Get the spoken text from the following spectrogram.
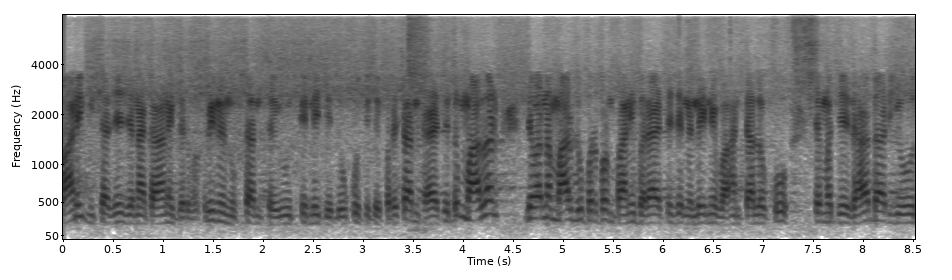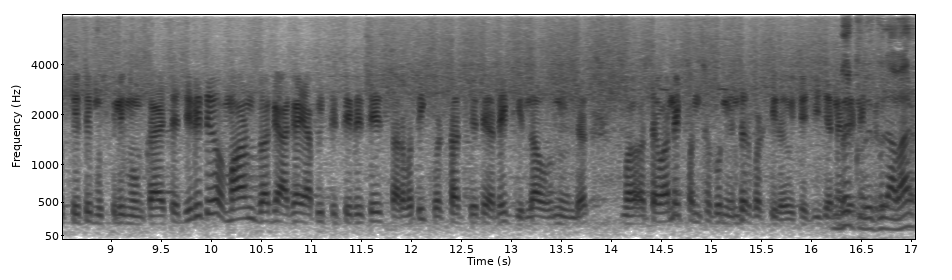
પાણી ઘૂસ્યા છે, જેના કારણે ઘરવખરીને નુકસાન થયું છે અને જે લોકો છે તે પરેશાન થયા છે. તો માલણ જવાના માર્ગ ઉપર પણ પાણી ભરાયા છે, જેને લઈને વાહન ચાલકો તેમજ જે રાહદારીઓ છે તે મુશ્કેલીમાં મુકાયા છે. જે રીતે હવામાન વિભાગે આગાહી આપી હતી તે રીતે સાર્વત્રિક વરસાદ છે તે અનેક જિલ્લાઓની અંદર અ, અનેક પંથકોની અંદર વરસી રહ્યું છે જી જેને બિલકુલ બિલકુલ આભાર.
